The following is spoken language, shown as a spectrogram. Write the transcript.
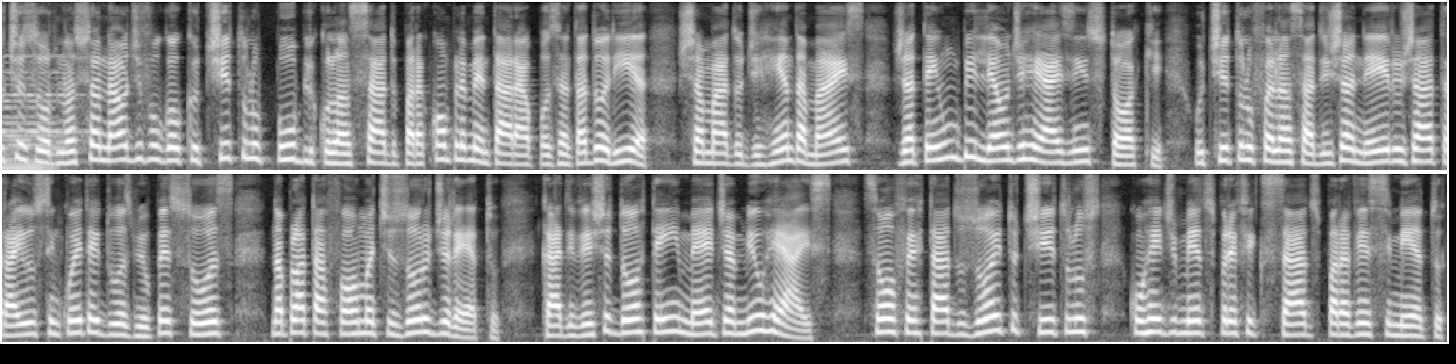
O Tesouro Nacional divulgou que o título público lançado para complementar a aposentadoria, chamado de Renda Mais, já tem um bilhão de reais em estoque. O título foi lançado em janeiro e já atraiu 52 mil pessoas na plataforma Tesouro Direto. Cada investidor tem em média mil reais. São ofertados oito títulos com rendimentos prefixados para vencimento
